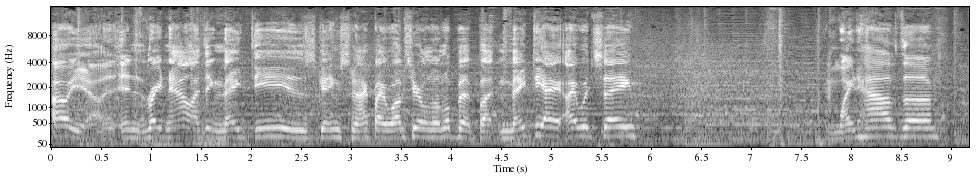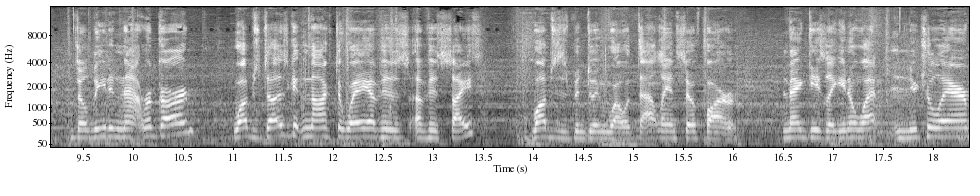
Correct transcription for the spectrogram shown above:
Oh yeah, and right now I think Meg D is getting smacked by Wubz here a little bit, but Meg D, I, I would say, might have the the lead in that regard. Wubz does get knocked away of his of his scythe. Wubz has been doing well with that land so far. Meg D's like, you know what? Neutral air.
